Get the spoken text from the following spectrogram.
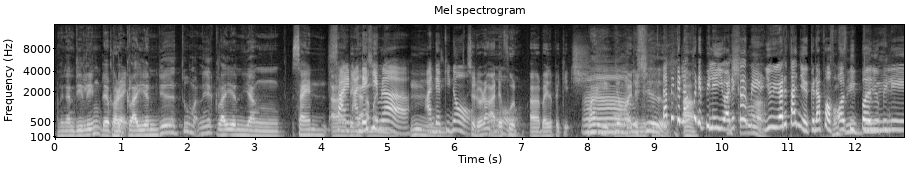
dengan dealing daripada Correct. klien dia tu maknanya klien yang sign uh, Sign dengan under him lah. Under Kino. So diorang ada Oh. full uh, bridal package. baik dia bridal manusia. Tapi kenapa Ah. dia pilih you? Adakah InsyaAllah. you, you ada tanya kenapa of all Confident people you pilih?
